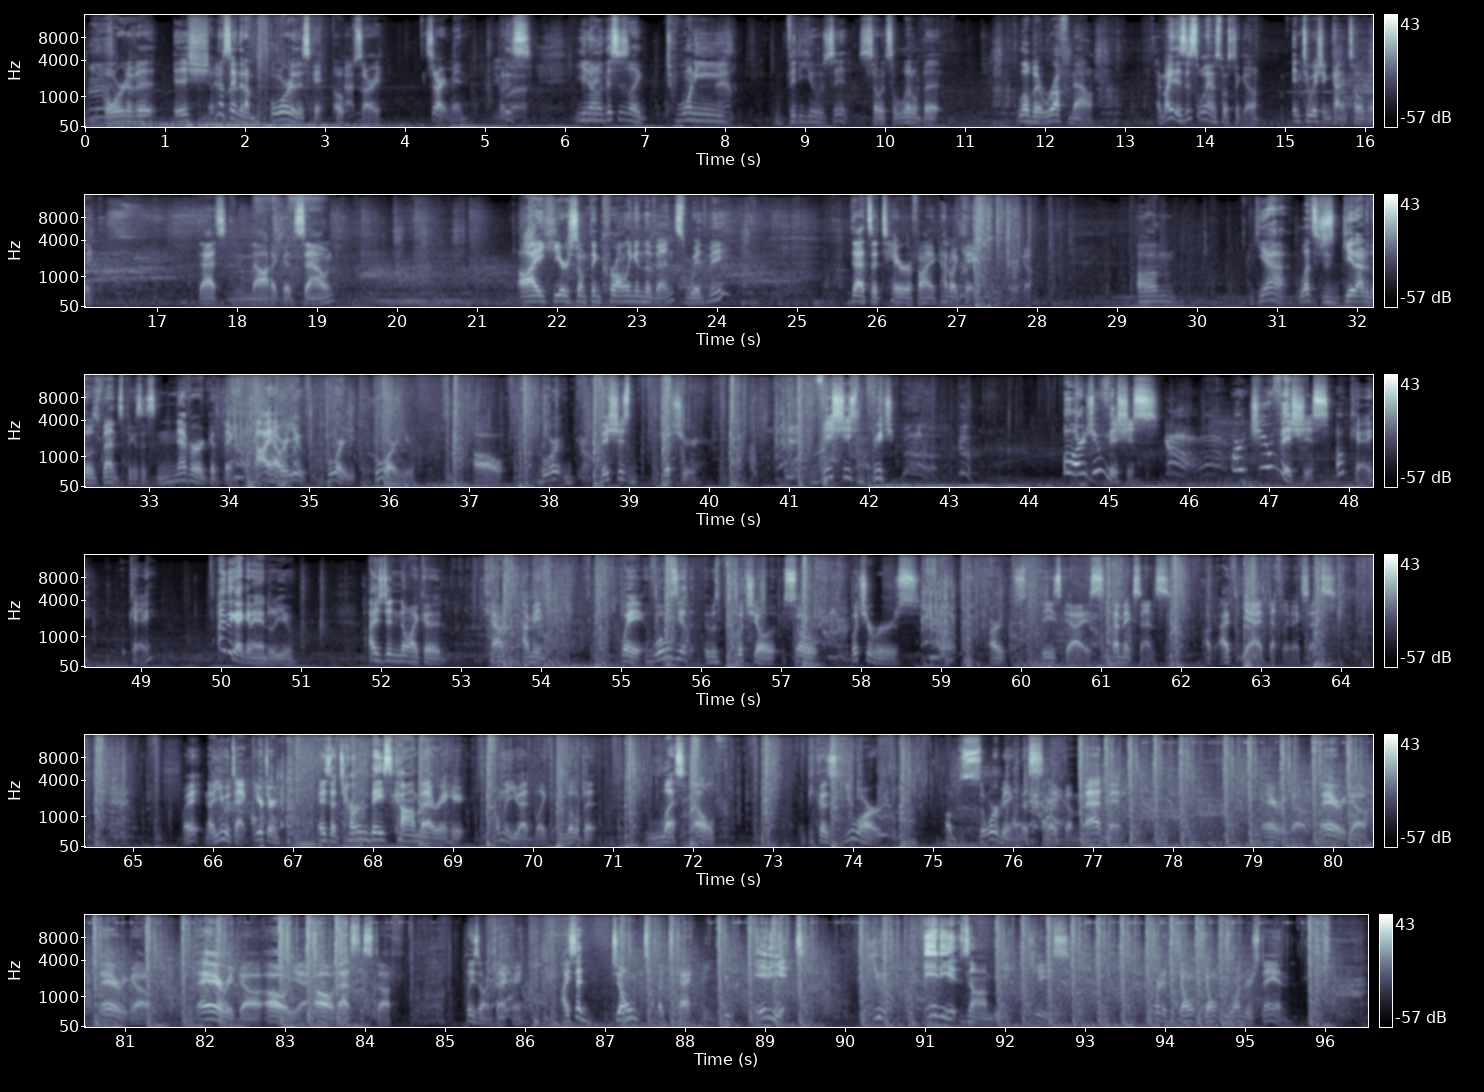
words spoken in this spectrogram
bored of it-ish? I'm not saying that I'm bored of this game. Oh, sorry. Sorry, man. But it's, you know, this is like 20 videos in, so it's a little bit, a little bit rough now. Am I, is this the way I'm supposed to go? Intuition kind of told me. That's not a good sound. I hear something crawling in the vents with me. That's a terrifying... How do I kick? There we go. Um... Yeah, let's just get out of those vents because it's never a good thing. Hi, how are you? Who are you? Who are you? Oh, who are... Vicious Butcher. Vicious bitch. Oh, aren't you vicious? Aren't you vicious? Okay. Okay. I think I can handle you. I just didn't know I could count. I mean, wait, what was the other? It was Butcher. So, Butcherers are these guys. That makes sense. Okay, I, yeah, it definitely makes sense. Wait, now you attack. Your turn. It's a turn-based combat right here. If only you had, like, a little bit less health. Because you are absorbing this like a madman. There we go. There we go. There we go. There we go. Oh, yeah. Oh, that's the stuff. Please don't attack me. I said don't attack me, idiot. You idiot zombie. Jeez. What part of don't, don't you understand?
